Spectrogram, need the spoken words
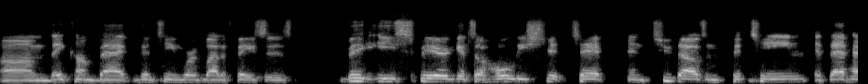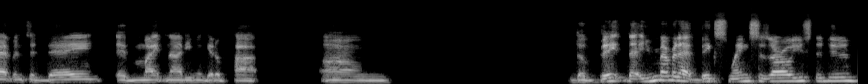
Um, they come back. Good teamwork by the faces. Big E Spear gets a holy shit check in 2015. If that happened today, it might not even get a pop. Um, the big that you remember that big swing Cesaro used to do?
